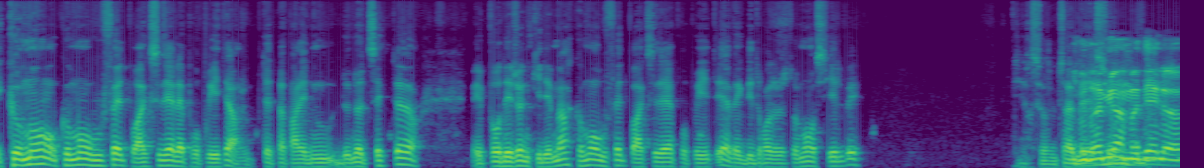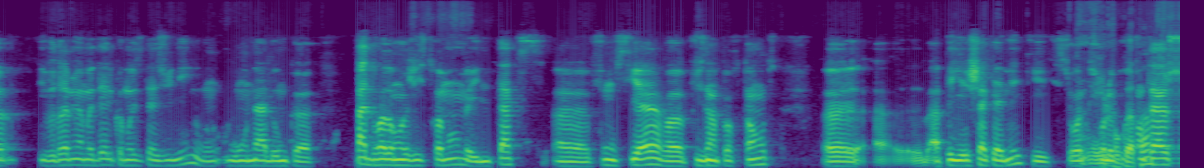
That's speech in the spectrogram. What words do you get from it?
Et comment, comment vous faites pour accéder à la propriété? Alors, je ne vais peut-être pas parler de, notre secteur, mais pour des jeunes qui démarrent, comment vous faites pour accéder à la propriété avec des droits d'enregistrement aussi élevés? Il vaudrait, mieux un modèle, euh, il vaudrait mieux un modèle comme aux États-Unis où, on a donc euh, pas de droit d'enregistrement, mais une taxe euh, foncière plus importante euh, à payer chaque année, qui sur, sur le pourcentage,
